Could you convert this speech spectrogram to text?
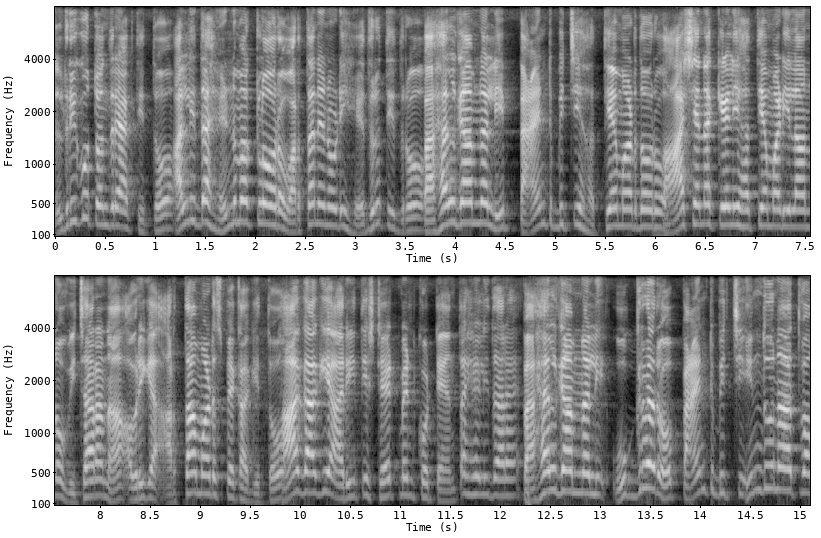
ಎಲ್ರಿಗೂ ತೊಂದರೆ ಆಗ್ತಿತ್ತು. ಅಲ್ಲಿದ್ದ ಹೆಣ್ಮಕ್ಳು ಅವರ ವರ್ತನೆ ನೋಡಿ ಹೆದರುತ್ತಿದ್ರು. ಪಹಲ್ಗಾಮ್ನಲ್ಲಿ ಪ್ಯಾಂಟ್ ಬಿಚ್ಚಿ ಹತ್ಯೆ ಮಾಡಿದವರು. ಭಾಷೆನ ಕೇಳಿ ಹತ್ಯೆ ಮಾಡಿಲ್ಲ ಅನ್ನೋ ವಿಚಾರನ ಅವರಿಗೆ ಅರ್ಥ ಮಾಡಿಸ್ಬೇಕಾಗಿತ್ತು. ಹಾಗಾಗಿ ಆ ರೀತಿ ಸ್ಟೇಟ್ಮೆಂಟ್ ಕೊಟ್ಟೆ ಅಂತ ಹೇಳಿದ್ದಾರೆ. ಪಹಲ್ಗಾಮ್ನಲ್ಲಿ ಉಗ್ರರು ಪ್ಯಾಂಟ್ ಬಿಚ್ಚಿ ಹಿಂದೂನ ಅಥವಾ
